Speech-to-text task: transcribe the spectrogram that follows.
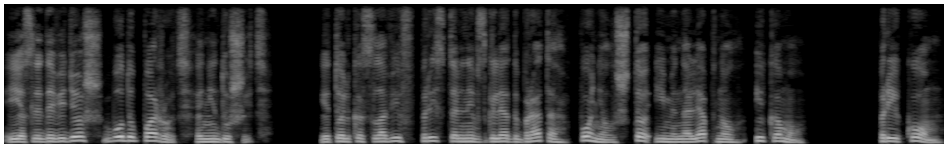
Если доведешь, буду пороть, а не душить. И только словив пристальный взгляд брата, понял, что именно ляпнул и кому. При ком?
